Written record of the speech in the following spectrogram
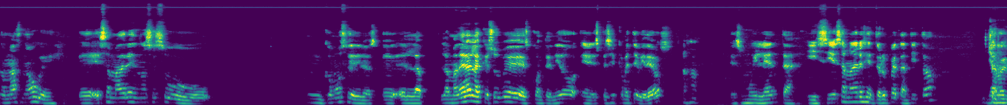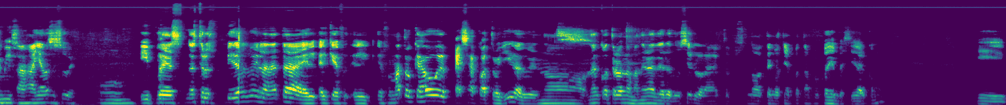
nomás no, güey. Eh, esa madre, no sé su. ¿cómo se dirá? Eh, la, la manera en la que subes contenido, eh, específicamente videos, Ajá. es muy lenta. Y si esa madre se interrumpe tantito, ya no, reinicia. ajá, ya no se sube. Y pues nuestros videos, güey, la neta, el, el, que, el, el formato que hago güey, pesa 4 gigas, güey. No, no he encontrado una manera de reducirlo, la neta. Pues, no tengo tiempo tampoco de investigar cómo. Y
